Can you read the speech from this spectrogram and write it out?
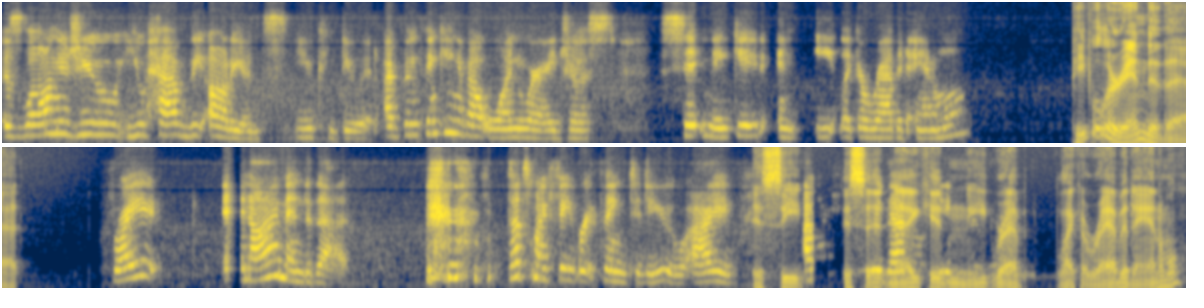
As long as you you have the audience, you can do it. I've been thinking about one where I just sit naked and eat like a rabid animal. People are into that. Right? And I'm into that. That's my favorite thing to do. I is sit is sit naked and eat rab like a rabid animal.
